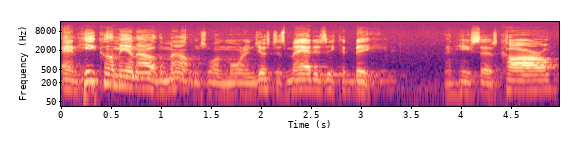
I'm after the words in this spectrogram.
and he come in out of the mountains one morning just as mad as he could be. And he says, Carl,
